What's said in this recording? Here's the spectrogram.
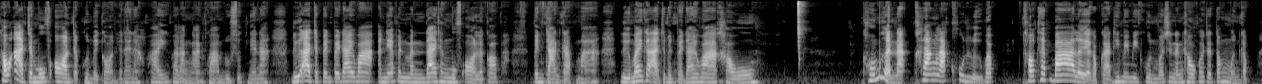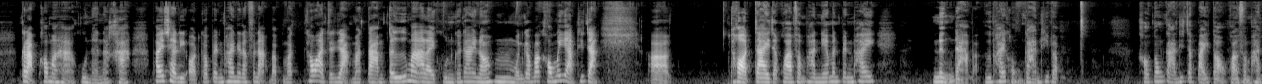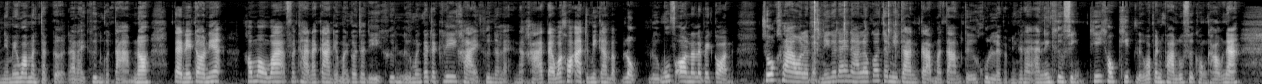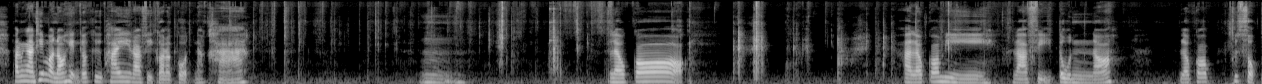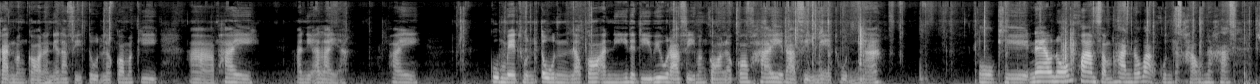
เขาอาจจะ move on จากคุณไปก่อนก็ได้นะไพ่พลังงานความรู้สึกเนี้ยนะ หรืออาจจะเป็นไปได้ว่าอันเนี้ยเป็นมันได้ทั้ง move on แล้วก็เป็นการกลับมา หรือไม่ก็อาจจะเป็นไปได้ว่าเขาเขาเหมือนอะคลั่งรักคุณหรือแบบเขาแทบบ้าเลยอะกับการที่ไม่มีคุณ เพราะฉะนั้นเขาก็จะต้องเหมือนกับกลับเข้ามาหาคุณนะนะคะไพ่ชาริออตก็เป็นไพ่ในลักษณะแบบมาเขาอาจจะอยากมาตามตื้อมาอะไรคุณก็ได้เนาะเหมือนกับว่าเขาไม่อยากที่จะอ่า ถอดใจจากความสัมพันธ์เนี้ยมันเป็นไพ่หนึ่งดาบอะคือไพ่ของการที่แบบ เขาต้องการที่จะไปต่อความสัมพันธ์เนี้ยไม่ว่ามันจะเกิดอะไรขึ้นก็ตามเนาะแต่ในตอนเนี้ยเขามองว่าสถานการณ์เดี๋ยวมันก็จะดีขึ้น หรือมันก็จะคลี่คลายขึ้นนั่นแหละนะคะ แต่ว่าเขาอาจจะมีการแบบหลบหรือ move on อะไรไปก่อน ชั่วคราวอะไรแบบนี้ก็ได้นะ แล้วก็จะมีการกลับมาตามตื้อคุณอะไรแบบนี้ก็ได้ อันนี้คือสิ่งที่เขาคิดหรือว่าเป็นความรู้สึกของเขานะ พลังงานที่หมอน้องเห็นก็คือไพ่ราศีกรกฎนะคะ อืม แล้วก็ อ่าแล้วก็มีราศีตุลเนาะ แล้วก็พฤษภกันมังกรอันนี้ราศีตุลแล้วก็เมื่อกี้ อ่าไพ่อันนี้อะไรอะไพ่กลุ่มเมถุนตุลแล้วก็อันนี้เดอะดีวิลราศีมังกร แล้วก็ไพ่ราศีเมถุนนะ โอเค แนวโน้มความสัมพันธ์ระหว่างคุณกับเขานะคะ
